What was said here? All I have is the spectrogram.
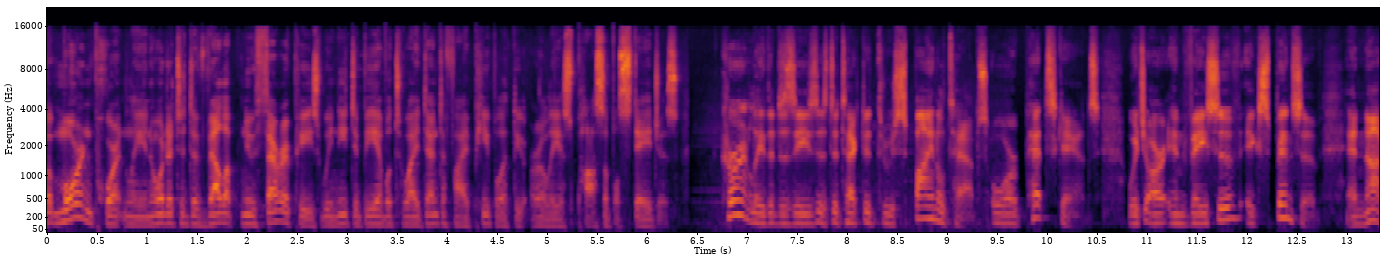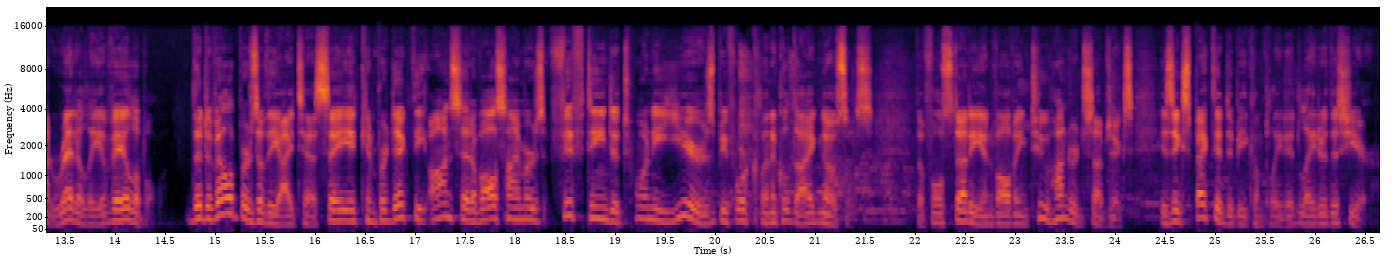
But more importantly, in order to develop new therapies, we need to be able to identify people at the earliest possible stages. Currently, the disease is detected through spinal taps or PET scans, which are invasive, expensive, and not readily available. The developers of the eye test say it can predict the onset of Alzheimer's 15 to 20 years before clinical diagnosis. The full study involving 200 subjects is expected to be completed later this year.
